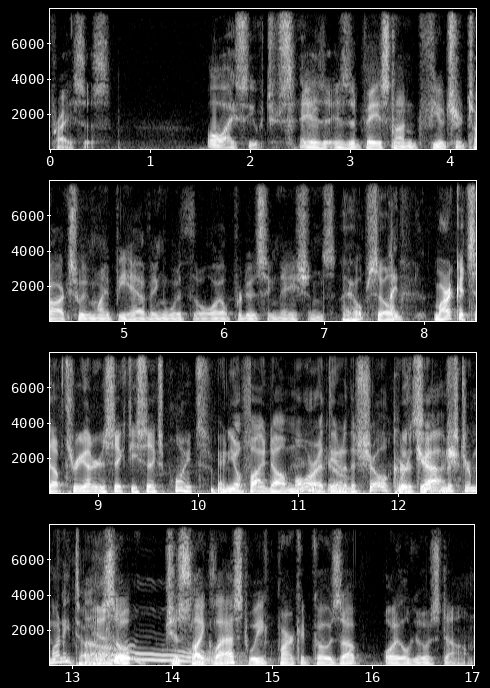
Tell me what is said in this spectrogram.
prices? Oh, I see what you're saying. Is is it based on future talks we might be having with the oil producing nations? I hope so. Market's up 366 points. And you'll find out more at the end of the show, With courtesy of Mr. Money Talk. So just like last week, market goes up, oil goes down.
